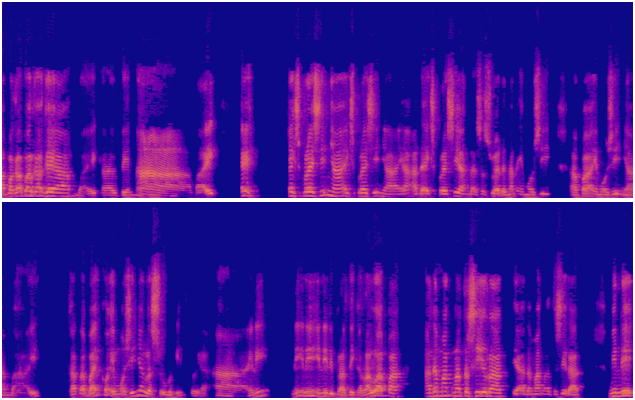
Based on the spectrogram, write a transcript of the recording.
apa kabar Kak Gea? Baik Kak Alvin. Nah, baik. Eh, ekspresinya, ekspresinya ya ada ekspresi yang tidak sesuai dengan emosi apa emosinya. Baik. Kata baik kok emosinya lesu begitu ya. Nah, ini ini ini ini diperhatikan. Lalu apa? Ada makna tersirat ya, ada makna tersirat. Mindi,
